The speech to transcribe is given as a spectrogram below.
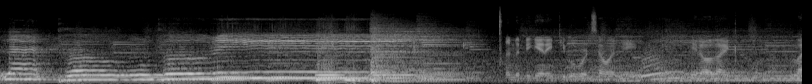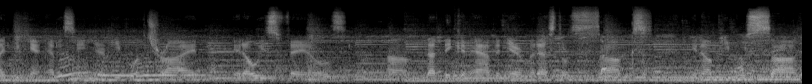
like potpourri? in the beginning, people were telling me, you know, like, like we can't have a scene here. People have tried. It always fails. Um, nothing can happen here. Modesto sucks. You know, people suck.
